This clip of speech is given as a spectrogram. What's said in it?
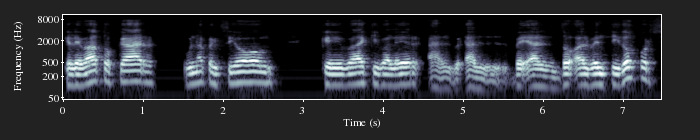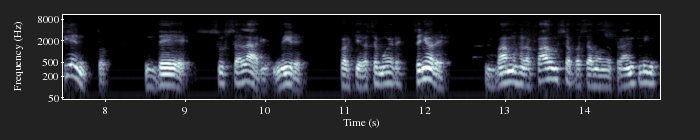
que le va a tocar una pensión que va a equivaler al, al, al, al 22% de su salario. Mire, cualquiera se muere. Señores, vamos a la pausa, pasamos a Franklin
